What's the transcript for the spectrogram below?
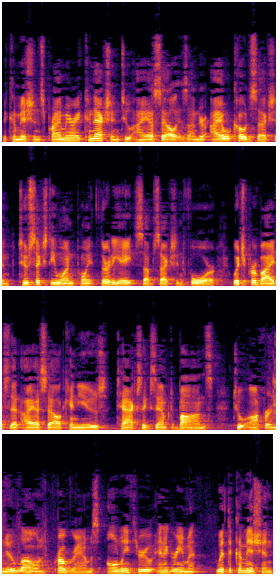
The Commission's primary connection to ISL is under Iowa Code Section 261.38, subsection 4, which provides that ISL can use tax exempt bonds to offer new loan programs only through an agreement with the Commission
